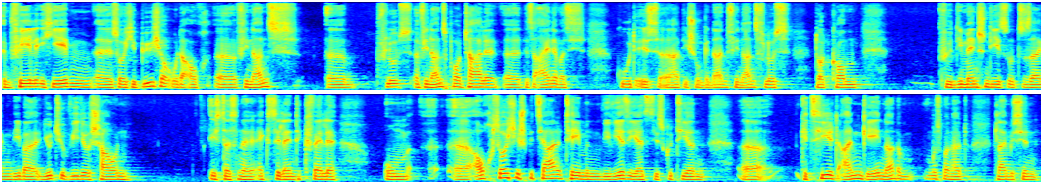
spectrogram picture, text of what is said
empfehle ich jedem äh, solche Bücher oder auch äh, Finanzfluss, äh, Finanzportale. Äh, das eine, was gut ist, äh, hatte ich schon genannt, finanzfluss.com. Für die Menschen, die sozusagen lieber YouTube-Videos schauen, ist das eine exzellente Quelle, um äh, auch solche Spezialthemen, wie wir sie jetzt diskutieren, äh, gezielt angehen. Ne? Da muss man halt ein klein bisschen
